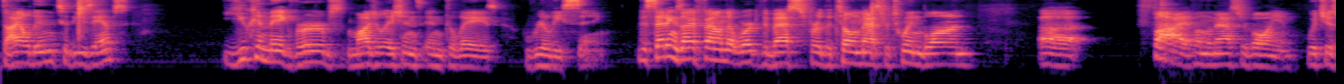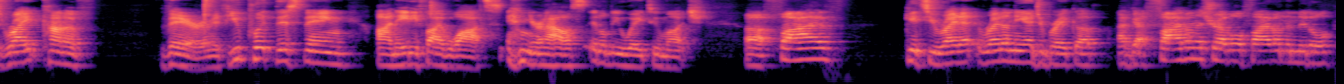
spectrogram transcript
dialed into these amps you can make verbs modulations and delays really sing the settings i found that work the best for the tone master twin blonde uh, five on the master volume, which is right kind of there. And if you put this thing on 85 watts in your house, it'll be way too much. Uh, five gets you right at right on the edge of breakup. I've got five on the treble, five on the middle.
